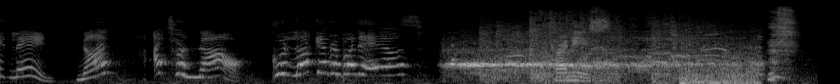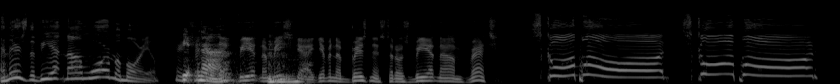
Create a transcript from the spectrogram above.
eight lane. None? I turn now. Good luck, everybody else. Chinese. and there's the Vietnam War Memorial. Vietnam. That Vietnamese guy giving a business to those Vietnam vets. Scoreboard! Scoreboard!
